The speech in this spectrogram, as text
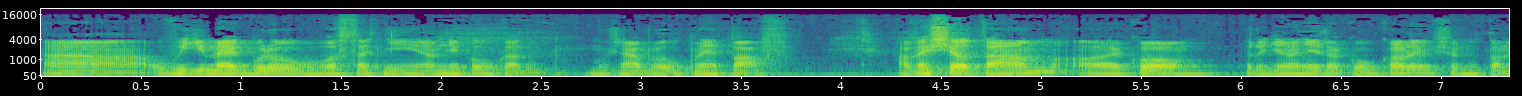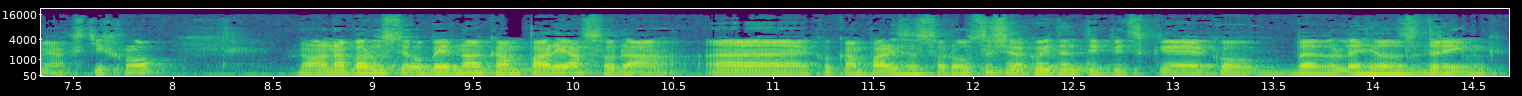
a uvidíme, jak budou ostatní na mě koukat. Možná budou úplně pav. A vešel tam, a jako lidi na něj tak koukali, všechno tam nějak stichlo. No a na baru si objednal Campari a soda, eh, jako Campari se sodou, což je takový ten typický jako Beverly Hills drink.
